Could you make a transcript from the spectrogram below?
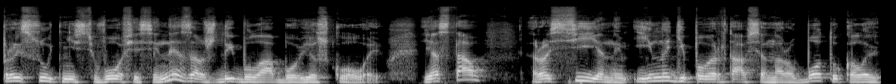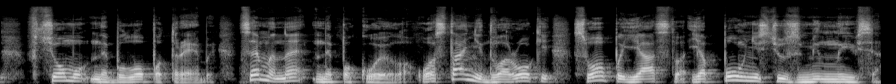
присутність в офісі не завжди була обов'язковою. Я став розсіяним іноді повертався на роботу, коли в цьому не було потреби. Це мене непокоїло. У останні два роки свого пияцтва я повністю змінився,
